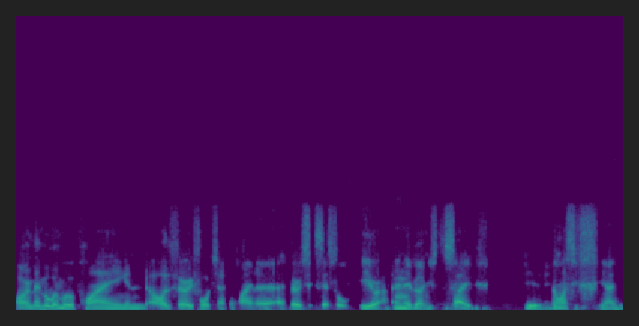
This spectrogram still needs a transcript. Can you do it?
I remember when we were playing, and I was very fortunate to play in a, a very successful era, and everyone used to say. Gee, it'd be nice if you know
